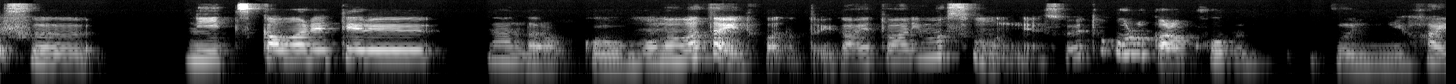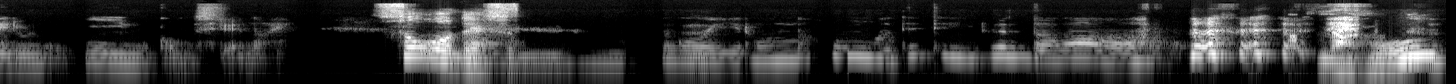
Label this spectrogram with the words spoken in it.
ーフに使われてる、なんだろう、こう物語とかだと意外とありますもんね。そういうところから古文に入るのいいのかもしれない。そうですへ。ーすごいいろんな本が出ているんだな。いや、本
